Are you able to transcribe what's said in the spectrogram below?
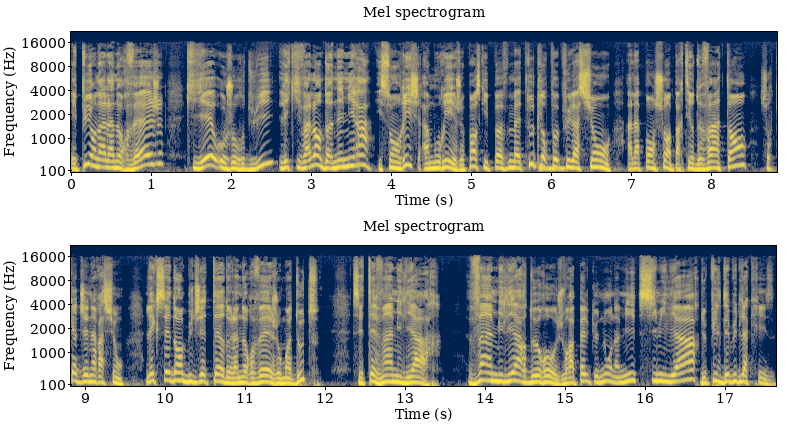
Et puis on a la Norvège, qui est aujourd'hui l'équivalent d'un émirat. Ils sont riches à mourir. Je pense qu'ils peuvent mettre toute leur population à la pension à partir de 20 ans sur quatre générations. L'excédent budgétaire de la Norvège au mois d'août, c'était 20 milliards. 20 milliards d'euros. Je vous rappelle que nous, on a mis 6 milliards depuis le début de la crise.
